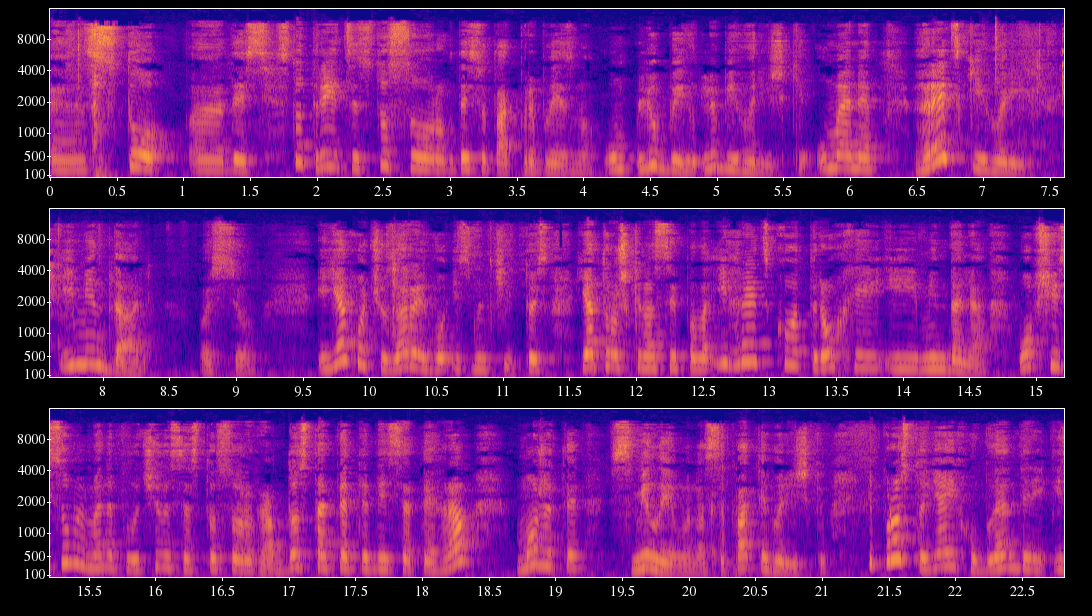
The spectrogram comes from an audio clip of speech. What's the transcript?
е, 100, е, десь 130, 140, десь отак приблизно. Любі, любі горішки. У мене грецький горіх і міндаль. Ось. І я хочу зараз його і змільчити. Тобто я трошки насипала і грецького, трохи і міндаля. В общій сумі в мене вийшло 140 грам. До 150 грам можете сміливо насипати горішків. І просто я їх у блендері і.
